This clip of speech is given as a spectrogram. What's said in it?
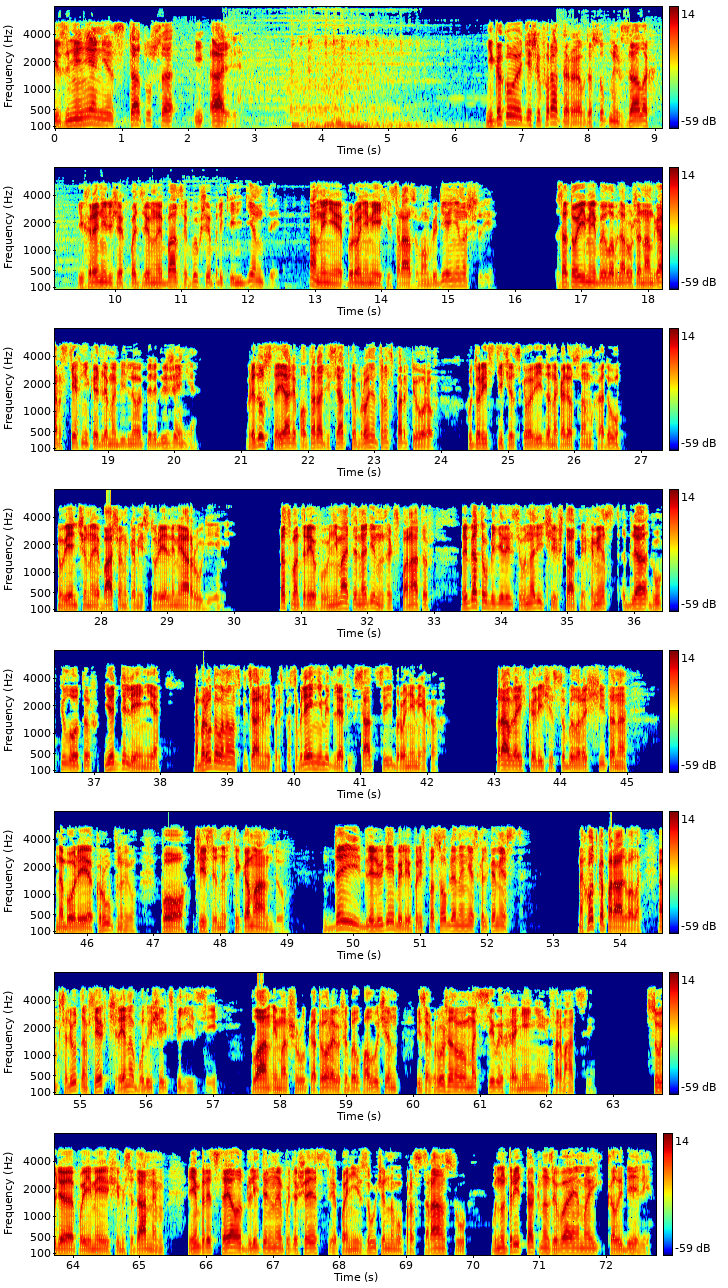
Изменение статуса и Аль. Никакого дешифратора в доступных залах и хранилищах подземной базы бывшие претенденты, а ныне бронемехи с разумом людей не нашли. Зато ими был обнаружен ангар с техникой для мобильного передвижения. В ряду стояли полтора десятка бронетранспортеров футуристического вида на колесном ходу увенчанные башенками с турельными орудиями. Осмотрев внимательно один из экспонатов, ребята убедились в наличии штатных мест для двух пилотов и отделения, оборудованного специальными приспособлениями для фиксации бронемехов. Правда, их количество было рассчитано на более крупную по численности команду, да и для людей были приспособлены несколько мест. Находка порадовала абсолютно всех членов будущей экспедиции, план и маршрут которой уже был получен и загружен в массивы хранения информации. Судя по имеющимся данным, им предстояло длительное путешествие по неизученному пространству внутри так называемой колыбели.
